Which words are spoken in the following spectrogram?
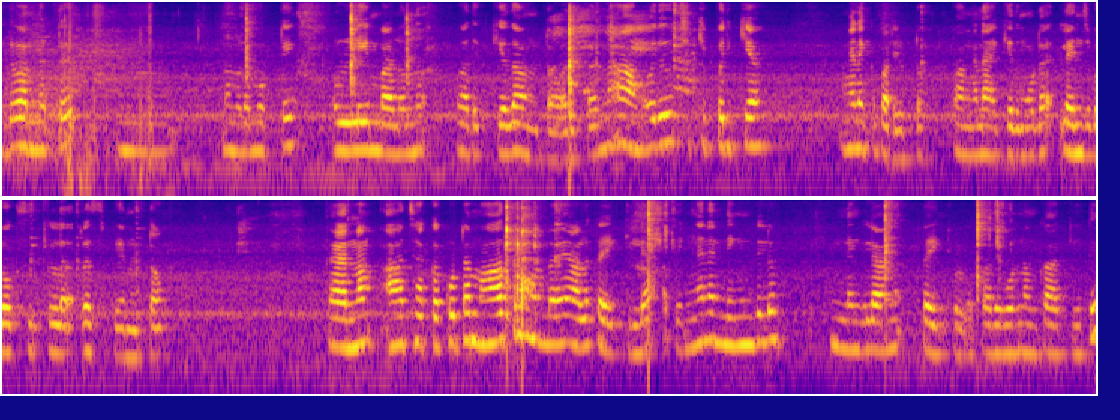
ഇത് വന്നിട്ട് നമ്മുടെ മുട്ടി ഉള്ളിയും പാടൊന്ന് വതക്കിയതാണ് കേട്ടോ അതിപ്പോൾ ആ ഒരു ചിക്കിപ്പൊരിക്ക അങ്ങനെയൊക്കെ പറയും കേട്ടോ അപ്പം അങ്ങനെ ആക്കിയതും കൂടെ ലഞ്ച് ബോക്സിലേക്കുള്ള റെസിപ്പിയാണ് കേട്ടോ കാരണം ആ ചക്കക്കൂട്ട മാത്രം കൊണ്ടുപോയ ആൾ കഴിക്കില്ല. അപ്പം ഇങ്ങനെ എന്തെങ്കിലും ഉണ്ടെങ്കിലാണ് കഴിക്കുള്ളൂ. അപ്പോൾ അതുകൊണ്ട് നമുക്ക് ആക്കിയിട്ട്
